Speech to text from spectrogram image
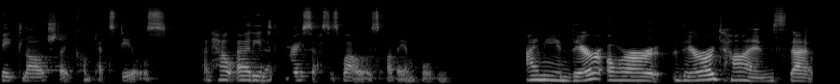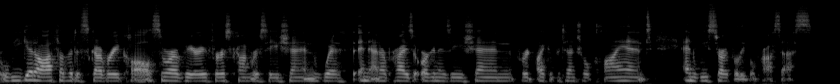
big, large, like complex deals? And how early yeah. into the process as well is are they important? I mean, there are there are times that we get off of a discovery call, so our very first conversation with an enterprise organization, for like a potential client, and we start the legal process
